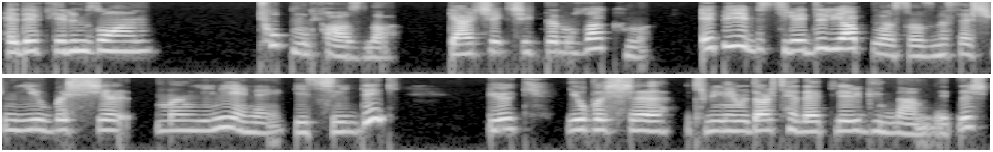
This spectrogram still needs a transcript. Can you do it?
Hedeflerimiz o an çok mu fazla? Gerçekçilikten uzak mı? Epey bir süredir yapmıyorsanız mesela şimdi yılbaşının yeni yeni geçirdik. Büyük yılbaşı 2024 hedefleri gündemdedir.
